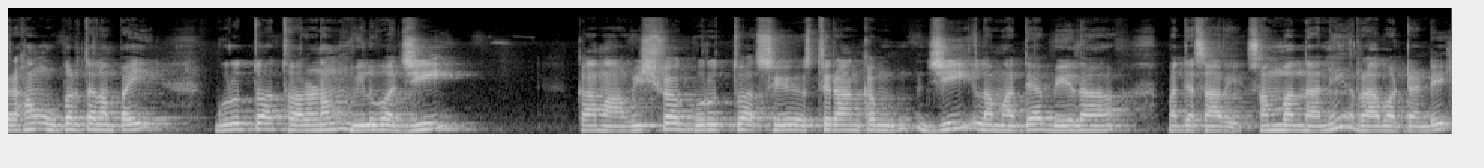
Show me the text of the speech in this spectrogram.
గ్రహం ఉపరితలంపై గురుత్వ త్వరణం విలువ జీ కామ విశ్వ గురుత్వ స్థి- స్థిరాంకం జీల మధ్య భేద మధ్య సారీ సంబంధాన్ని రాబట్టండి.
